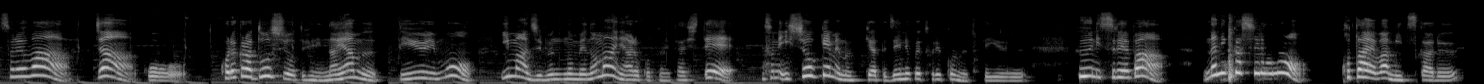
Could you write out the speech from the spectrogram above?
それはじゃあこうこれからどうしようというふうに悩むっていうよりも今自分の目の前にあることに対してそれに一生懸命向き合って全力で取り組むっていうふうにすれば何かしらの答えは見つかる。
